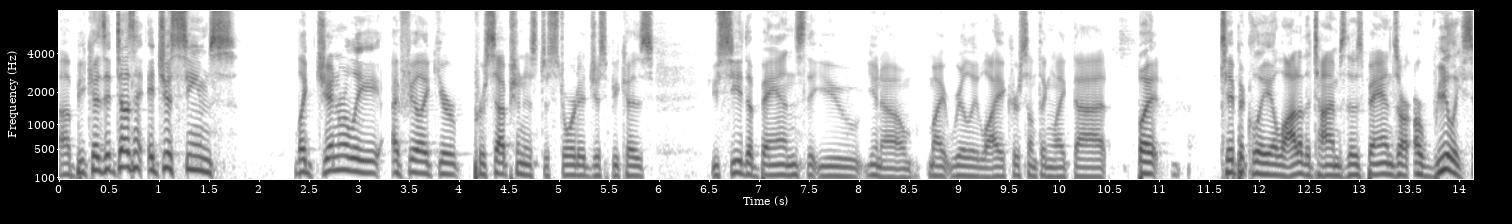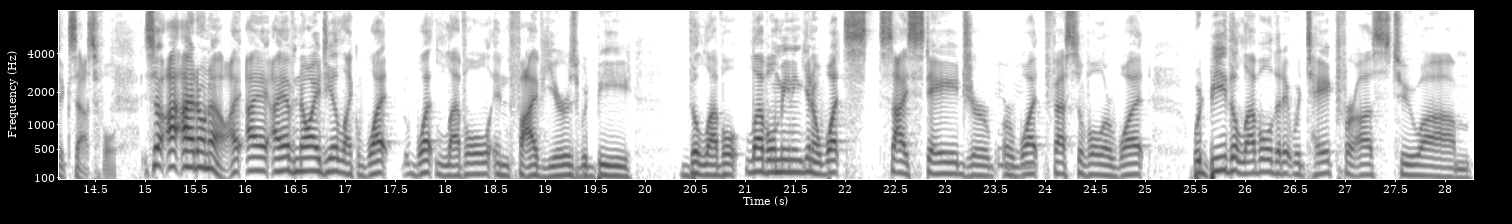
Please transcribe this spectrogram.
uh, because it doesn't. It just seems like generally I feel like your perception is distorted just because you see the bands that you you know might really like or something like that but typically a lot of the times those bands are, are really successful. So I, I don't know. I, I i have no idea like what what level in five years would be the level level meaning you know what size stage or or what festival or what would be the level that it would take for us to um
